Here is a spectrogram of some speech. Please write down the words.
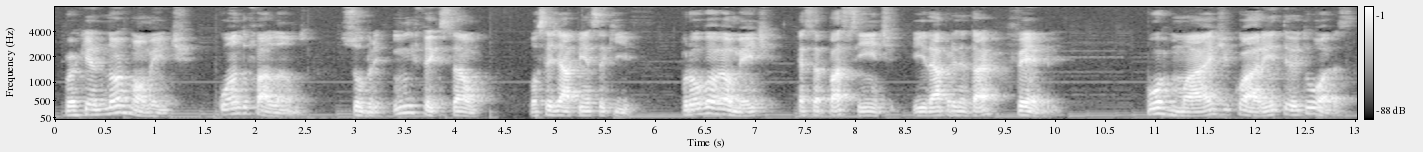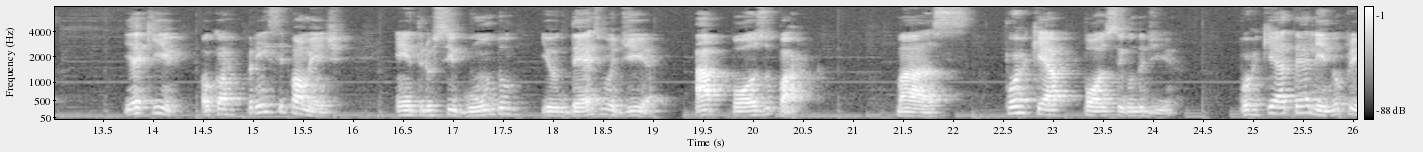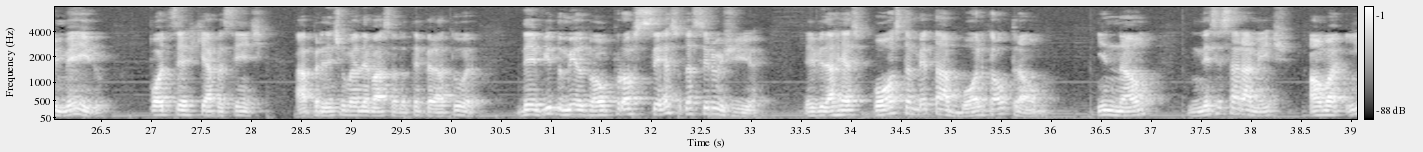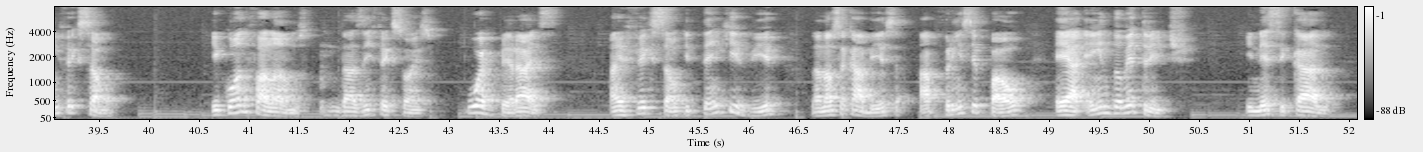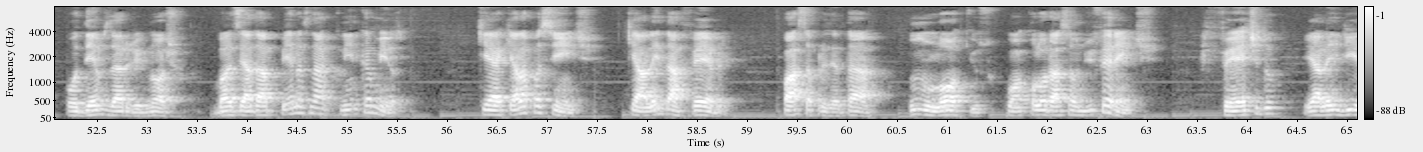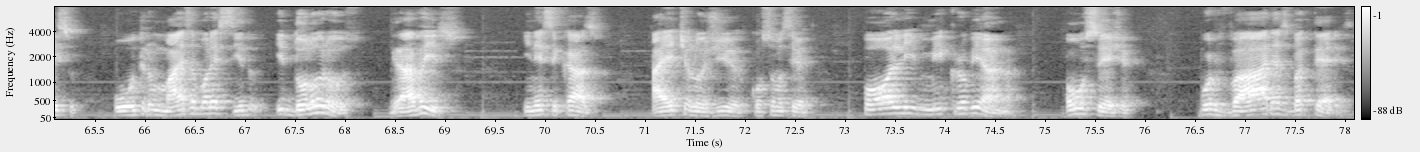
porque normalmente, quando falamos sobre infecção, você já pensa que provavelmente essa paciente irá apresentar febre por mais de 48 horas. E aqui ocorre principalmente entre o segundo e o décimo dia após o parto. Mas por que após o segundo dia? Porque até ali no primeiro pode ser que a paciente apresente uma elevação da temperatura devido mesmo ao processo da cirurgia, devido à resposta metabólica ao trauma, e não necessariamente a uma infecção. E quando falamos das infecções puerperais, a infecção que tem que vir na nossa cabeça, a principal é a endometrite. E nesse caso, podemos dar o diagnóstico baseado apenas na clínica mesmo, que é aquela paciente que além da febre passa a apresentar um lóquios com a coloração diferente, fétido e, além disso, útero mais amolecido e doloroso. Grava isso. E nesse caso, a etiologia costuma ser polimicrobiana, ou seja, por várias bactérias.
